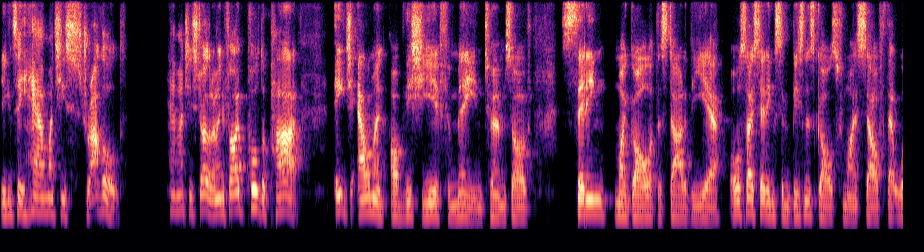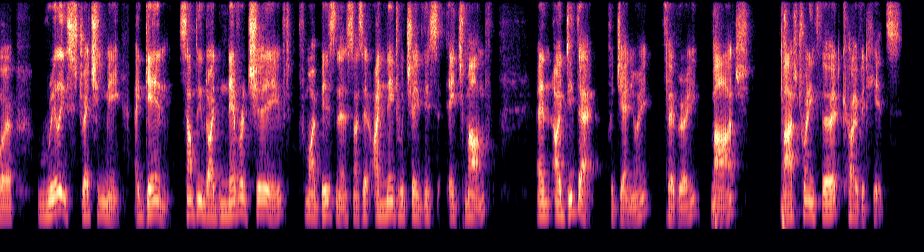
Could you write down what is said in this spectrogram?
you can see how much he struggled, how much he struggled. I mean, if I pulled apart each element of this year for me in terms of setting my goal at the start of the year, also setting some business goals for myself that were really stretching me. Again, something that I'd never achieved for my business. And I said, I need to achieve this each month. And I did that for January, February, March. March 23rd, COVID hits.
